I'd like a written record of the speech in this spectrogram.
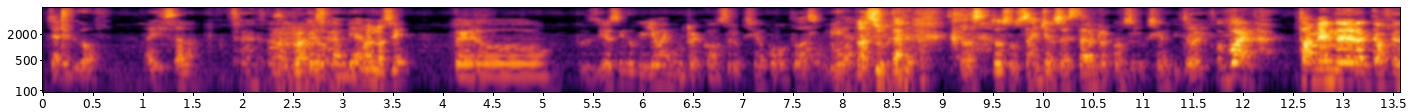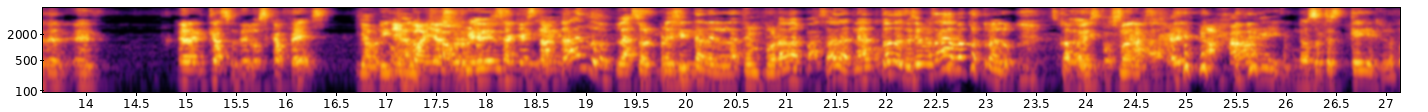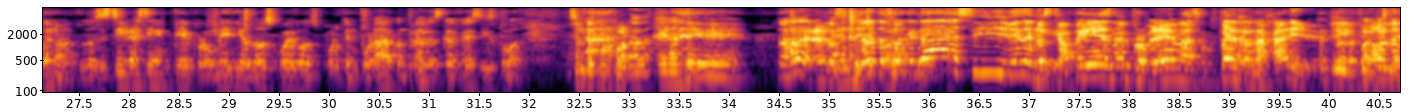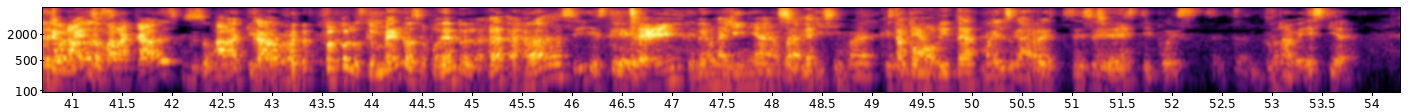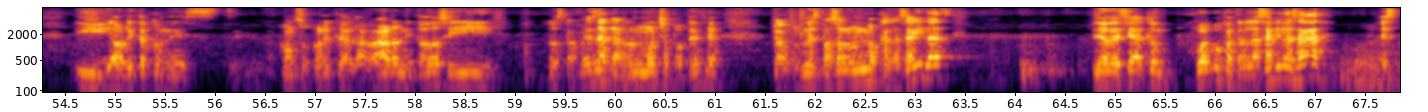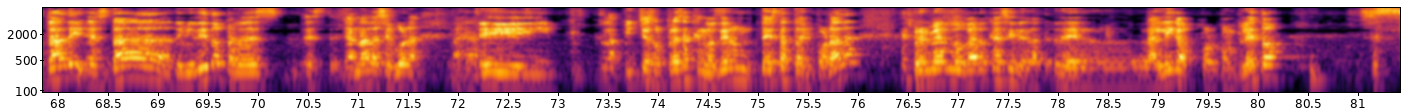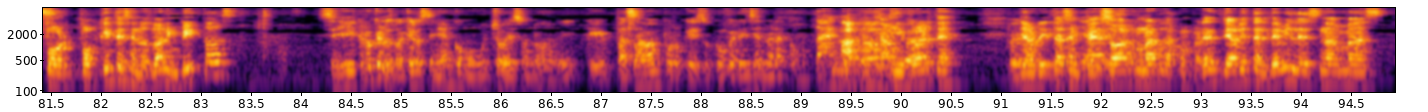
Jared Goff, ahí estaba. Sí, Ajá, porque lo sí. cambiaron. Bueno, sí. Pero pues yo siento que lleva en reconstrucción como toda su vida. Como toda su vida. todos, todos sus años ha estado en reconstrucción Detroit. Bueno, también era el café del, el- era el caso de los cafés. Y ahorita. Y vaya sorpresa que están dando. La sorpresita de la temporada pasada. No, todos decíamos, café. ah, va contra los cafés. Pues, Ajá. Nosotros que, lo- bueno, los Steelers tienen que promedio dos juegos por temporada contra los cafés y es como, Son de Ah. temporada. eran de, Ajá, los como que, ah, sí, vienen los cafés, no hay problema, se pueden relajar y, Y fue los con los temporadas menos. para acá. Es ah, cabrón. Fue con los que menos se podían relajar. Ajá, sí, es que Sí. tenía una línea Sí. bravísima. que Está tenía como ahorita. Miles Garrett, ese Sí. es tipo es de una bestia. Y ahorita con este con su core que agarraron y todo, sí, los cafés agarraron mucha potencia. Pero pues les pasó lo mismo que a las águilas. Yo decía que juego contra las águilas, ah, está, di- está dividido, pero es este, ganada segura. Ajá. Y la pinche sorpresa que nos dieron de esta temporada, primer lugar casi de la, de la liga por completo. Por poquito se nos van invictos. Sí, creo que los vaqueros tenían como mucho eso, ¿no? Que pasaban porque su conferencia no era como tan Ajá. Tan fuerte. Pero Y ahorita se empezó a armar como- la conferencia. Y ahorita el débil es nada más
